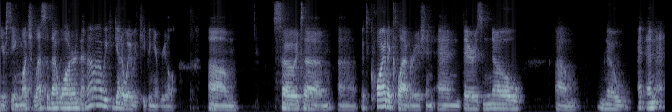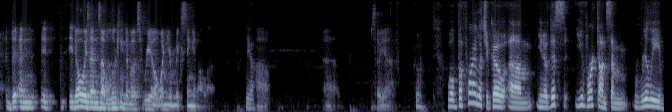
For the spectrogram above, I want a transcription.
you're seeing much less of that water, then oh, we could get away with keeping it real. Um, so it's um, uh, it's quite a collaboration, and there's no um, no and, and and it it always ends up looking the most real when you're mixing it all up. Yeah. Uh, uh, so yeah. Cool. Well, before I let you go, um, you know this you've worked on some really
